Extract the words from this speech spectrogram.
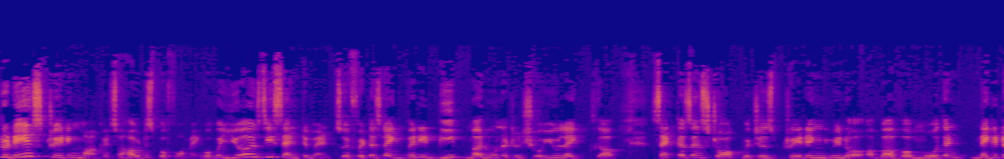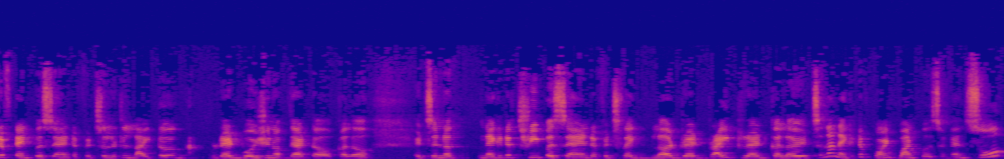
today's trading market so how it is performing. Over is the sentiment so if it is like very deep maroon it will show you like uh, sectors and stock which is trading you know above or more than negative 10% if it's a little lighter red version of that uh, color it's in a negative 3% if it's like blood red bright red color it's in a negative 0.1 and so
